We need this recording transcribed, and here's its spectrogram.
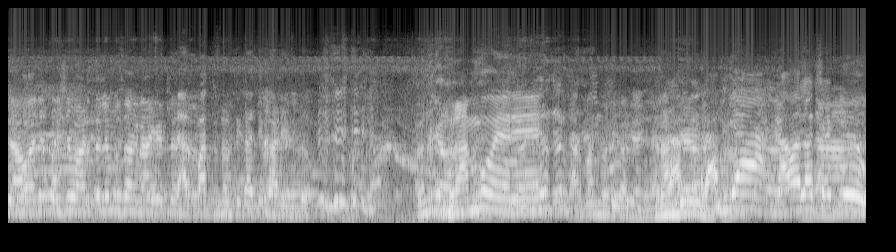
नावाचे पैसे वाढतले मग सांग नाही घेतले. रामगो आहे रे. रांगेड नावा लक्षात ठेव.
